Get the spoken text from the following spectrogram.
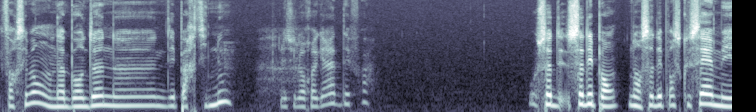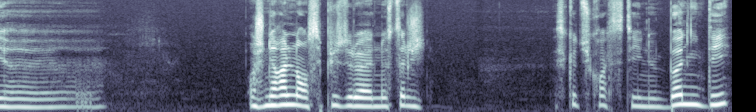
Forcément, on abandonne des parties de nous. Et tu le regrettes des fois? Ça, ça dépend. Non, ça dépend ce que c'est, mais en général, non, c'est plus de la nostalgie. Est-ce que tu crois que c'était une bonne idée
